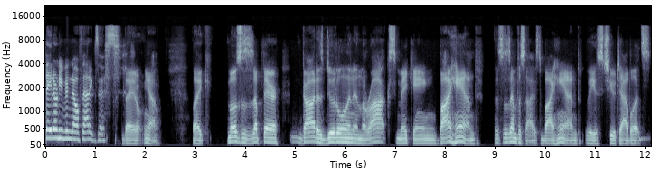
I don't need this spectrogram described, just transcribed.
they don't even know if that exists. they don't, yeah, like Moses is up there. God is doodling in the rocks, making by hand. This is emphasized by hand these two tablets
